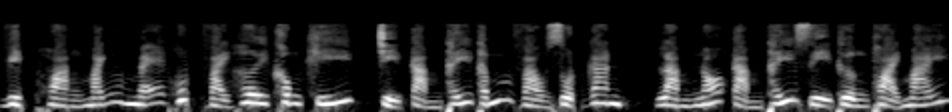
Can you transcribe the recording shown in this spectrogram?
Vịt hoàng mãnh mẽ hút vài hơi không khí, chỉ cảm thấy thấm vào ruột gan, làm nó cảm thấy gì thường thoải mái.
